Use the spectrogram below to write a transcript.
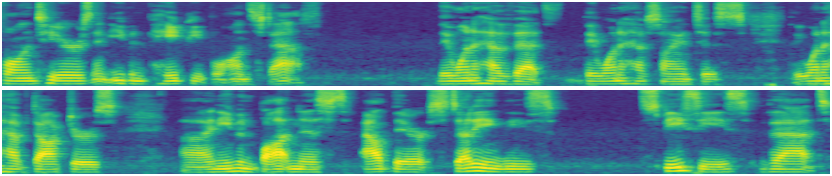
volunteers and even paid people on staff. They want to have vets, they want to have scientists, they want to have doctors, uh, and even botanists out there studying these species that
